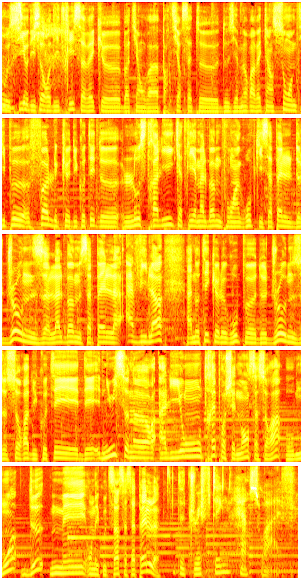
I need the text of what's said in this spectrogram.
vous aussi, auditeurs, auditrices, avec, euh, bah tiens, on va partir cette euh, deuxième heure avec un son un petit peu folk du côté de l'Australie, quatrième album pour un groupe qui s'appelle The Drones. L'album s'appelle Avila. À noter que le groupe de Drones sera du côté des Nuits Sonores à Lyon très prochainement. Ça sera au mois de mai. On écoute ça, ça s'appelle The Drifting Housewife.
